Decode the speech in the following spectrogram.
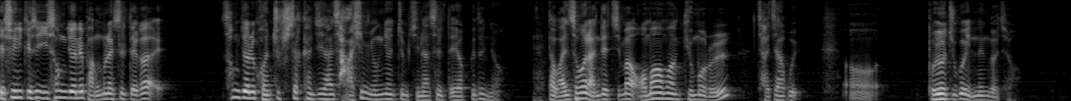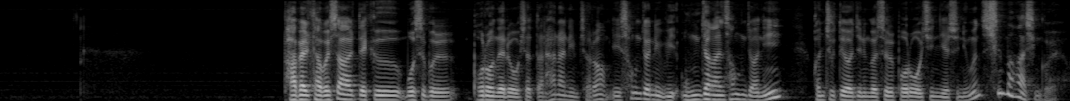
예수님께서 이 성전에 방문했을 때가 성전을 건축 시작한 지 한 46년쯤 지났을 때였거든요. 다 완성은 안 됐지만 어마어마한 규모를 자제하고 어, 보여주고 있는 거죠. 바벨탑을 쌓을 때 그 모습을 보러 내려오셨던 하나님처럼 이 성전이 웅장한 성전이 건축되어지는 것을 보러 오신 예수님은 실망하신 거예요.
